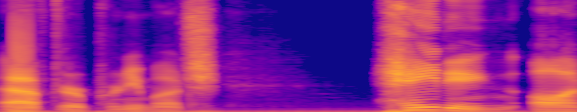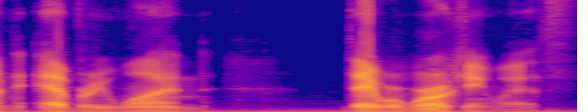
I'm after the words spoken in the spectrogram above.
after pretty much hating on everyone they were working with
